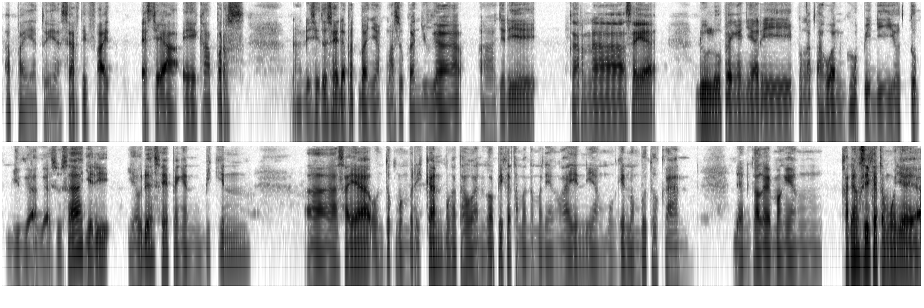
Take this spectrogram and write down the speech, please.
apa ya tuh ya certified SCAE Capers. Nah di situ saya dapat banyak masukan juga. Uh, jadi karena saya dulu pengen nyari pengetahuan kopi di YouTube juga agak susah, jadi ya udah saya pengen bikin uh, saya untuk memberikan pengetahuan kopi ke teman-teman yang lain yang mungkin membutuhkan. Dan kalau emang yang kadang sih ketemunya ya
